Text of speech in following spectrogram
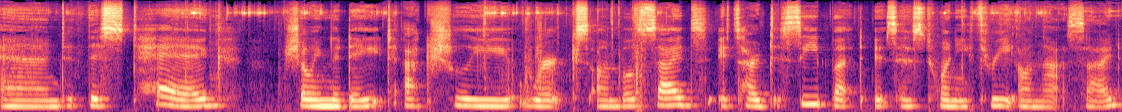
And this tag showing the date actually works on both sides. It's hard to see, but it says 23 on that side.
